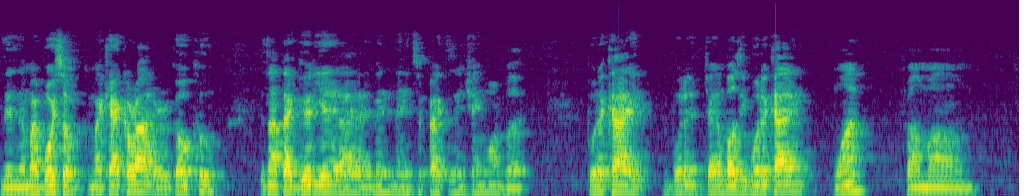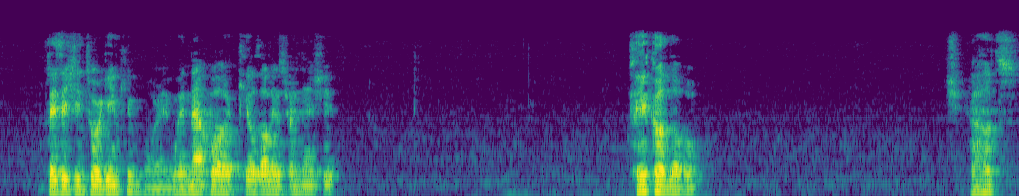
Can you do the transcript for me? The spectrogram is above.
then my voice of my Kakarot or Goku is not that good yet. I, I mean, I need to practice and train more. But Budokai, Buddha, Dragon Ball Z Budokai 1 from um, PlayStation 2 or GameCube. Alright, when Nappa kills all his friends and shit. Piccolo. Shouts.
